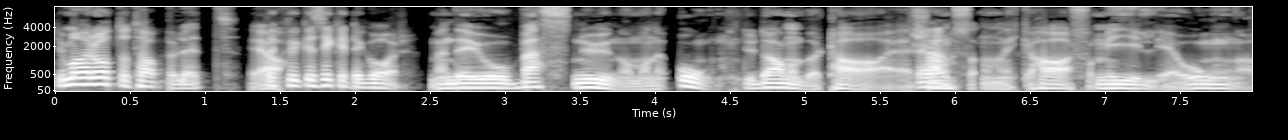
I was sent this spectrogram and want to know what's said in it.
Du må ha råd til å tape litt. Ja. Det er ikke sikkert det går. Men det er jo best nå når man er ung. Det er da man bør ta eh, Ja. sjanser, når man ikke har familie, unger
